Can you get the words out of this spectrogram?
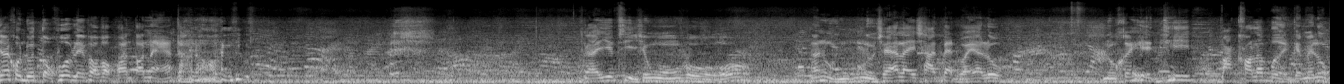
ยอดคนดูตกควบเลยพอบอกออนตอนไหนอะตอนนอน ไลฟ์ยี่สิบสี่ชั่วโมงโหแล้วหนูหนูใช้อะไรชาร์จแบตไว้อะลูก หนูเคยเห็นที่ปลั๊กเขาระเบิดกันไหมลูก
